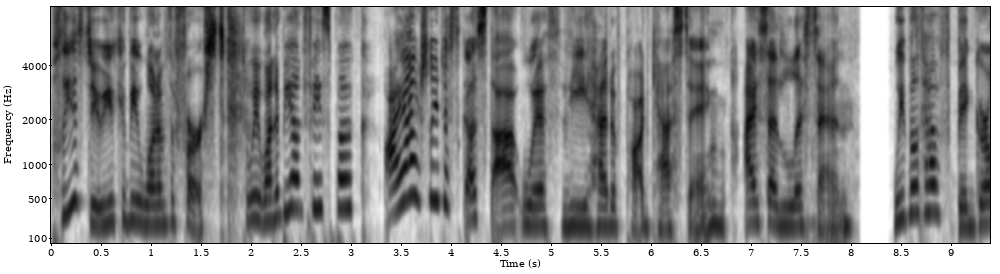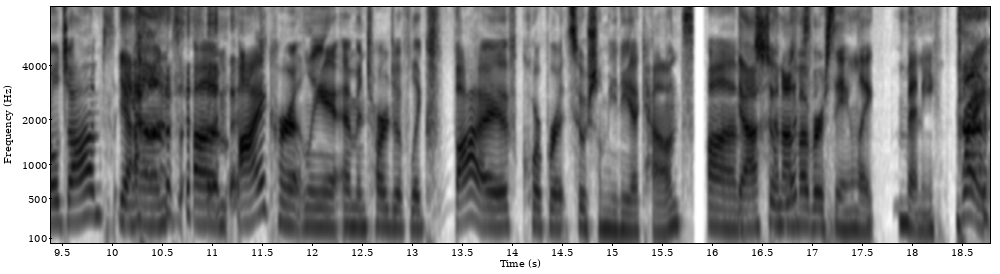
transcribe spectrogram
please do. You could be one of the first. Do we want to be on Facebook? I actually discussed that with the head of podcasting. I said, listen, we both have big girl jobs. Yeah. And um, I currently am in charge of like five corporate social media accounts. Um, Yeah. So and I'm overseeing like many. Right.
